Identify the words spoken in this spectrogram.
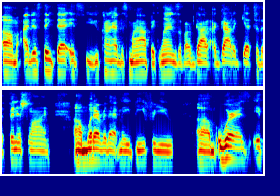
Um, I just think that it's you kind of have this myopic lens of I've got I got to get to the finish line, um, whatever that may be for you. Um, whereas if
